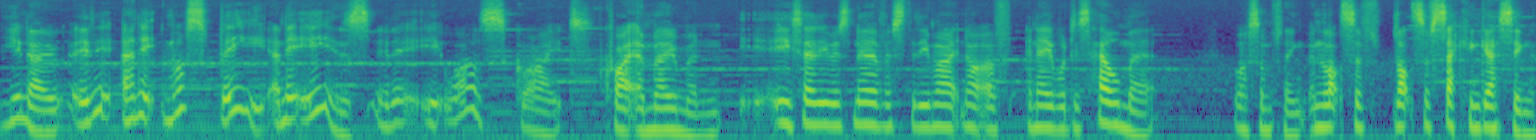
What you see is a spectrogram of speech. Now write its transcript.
you know, it, and it must be, and it is. It, it was quite quite a moment. He said he was nervous that he might not have enabled his helmet or something, and lots of lots of second guessing,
